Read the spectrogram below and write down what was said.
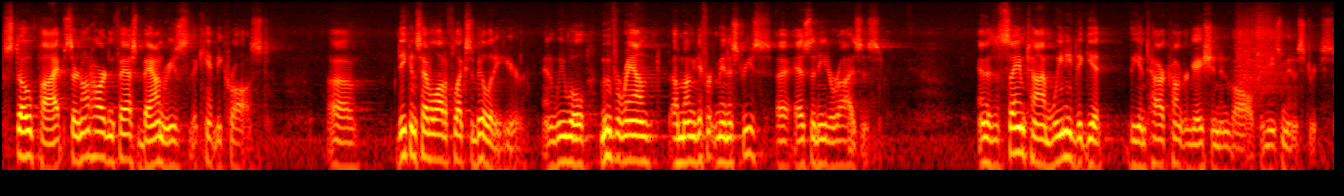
stovepipes. They're not hard and fast boundaries that can't be crossed. Uh, deacons have a lot of flexibility here, and we will move around among different ministries uh, as the need arises. And at the same time, we need to get the entire congregation involved in these ministries.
